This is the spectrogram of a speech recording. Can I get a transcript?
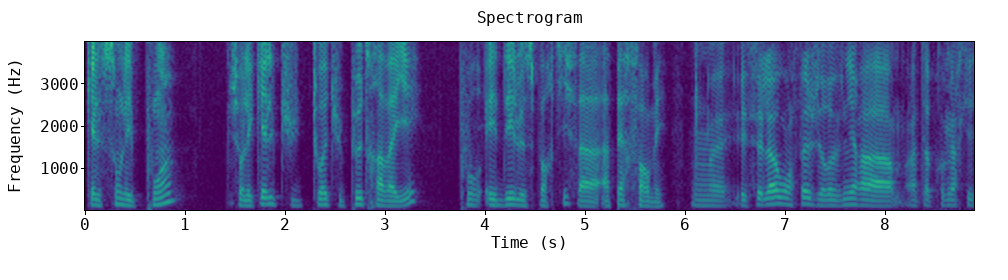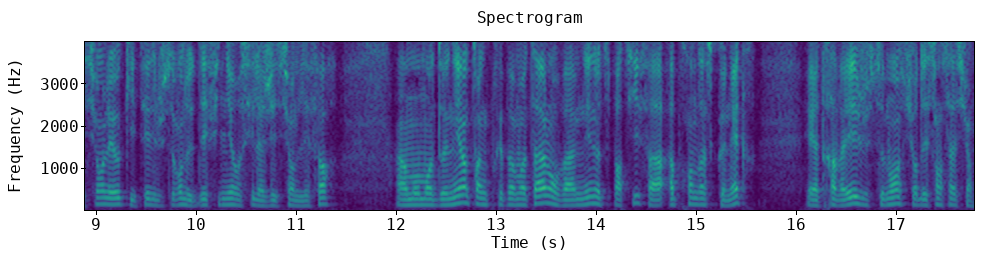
quels sont les points sur lesquels tu, toi tu peux travailler pour aider le sportif à, à performer? Ouais, et c'est là où en fait je vais revenir à, à, ta première question, Léo, qui était justement de définir aussi la gestion de l'effort. À un moment donné, en tant que prépa mental, on va amener notre sportif à apprendre à se connaître et à travailler justement sur des sensations.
